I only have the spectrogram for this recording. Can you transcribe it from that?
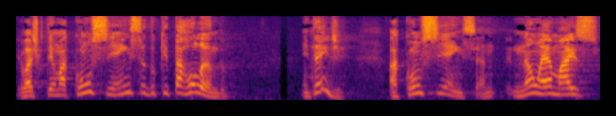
Eu acho que tem uma consciência do que está rolando. Entende? A consciência não é mais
